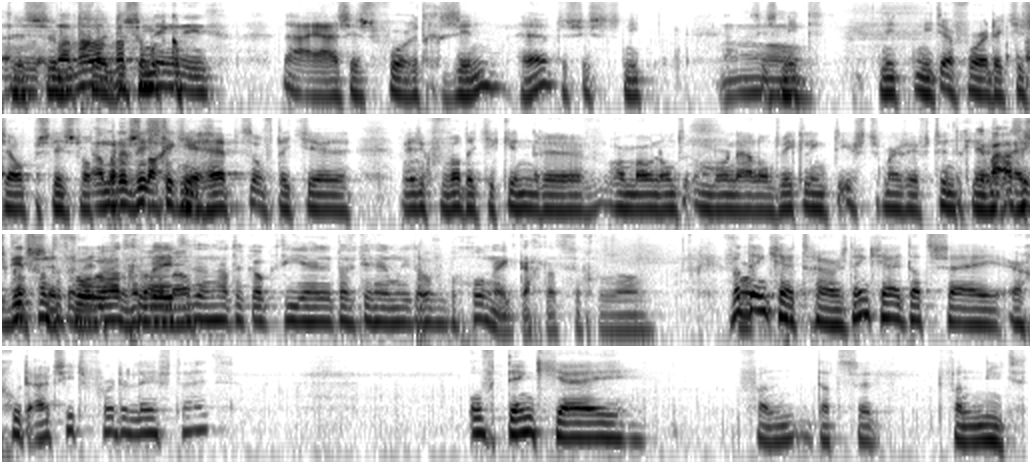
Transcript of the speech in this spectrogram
Dus ze Uh, moet wat, gewoon- wat dus ze moet niet? Nou ja, ze is voor het gezin. Hè? Dus ze is niet, ze is Oh. niet, niet, niet ervoor dat je zelf beslist wat Oh, voor geslacht je hebt. Of dat je, weet ik veel wat, dat je kinderen hormonale ontwikkeling het eerst maar eens even 20 jaar Ja, maar als ik dit van tevoren had wat geweten, allemaal. dan had ik ook die, eh, was ik er helemaal niet over begonnen. Ik dacht dat ze gewoon... Voor- Wat denk jij trouwens? Denk jij dat zij er goed uitziet voor de leeftijd? Of denk jij van dat ze van niet?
